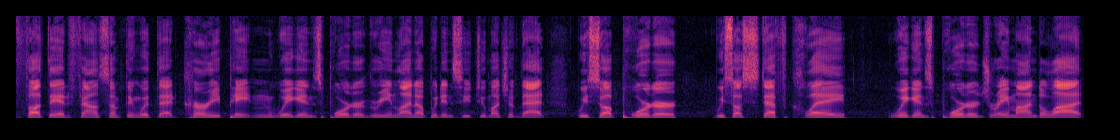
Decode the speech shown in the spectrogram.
thought they had found something with that Curry, Payton, Wiggins, Porter, Green lineup. We didn't see too much of that. We saw Porter, we saw Steph Klay, Wiggins, Porter, Draymond a lot.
